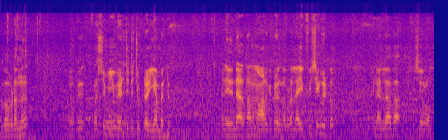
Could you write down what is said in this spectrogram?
അപ്പോൾ ഇവിടെ നമുക്ക് ഫ്രഷ് മീൻ മേടിച്ചിട്ട് ചുട്ട് കഴിക്കാൻ പറ്റും. പിന്നെ ഇതിന്റെ അകത്താണ് മാർക്കറ്റ് വരുന്നത്. ഇവിടെ ലൈഫ് ഫിഷും കിട്ടും. പിന്നെ അല്ലാതെ ഫിഷുകളും ഉണ്ട്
